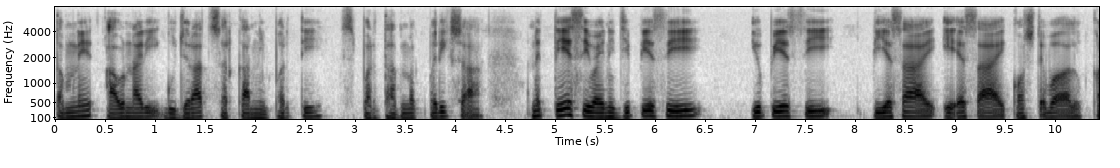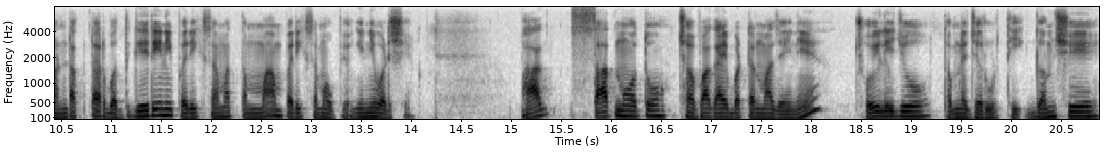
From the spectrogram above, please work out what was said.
તમને આવનારી ગુજરાત સરકારની ભરતી, સ્પર્ધાત્મક પરીક્ષા અને તે સિવાયની GPSC UPSC PSI ASI constable, conductor વગેરેની પરીક્ષામાં તમામ પરીક્ષામાં ઉપયોગી નીવડશે. ભાગ સાતમો હતો. છ ભાગ આઈ બટનમાં જઈને જોઈ લેજો. તમને જરૂરથી ગમશે.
